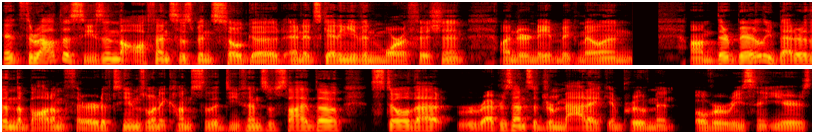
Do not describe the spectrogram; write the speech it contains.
And throughout the season, the offense has been so good and it's getting even more efficient under Nate McMillan. Um, they're barely better than the bottom third of teams when it comes to the defensive side, though. Still, that represents a dramatic improvement over recent years.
